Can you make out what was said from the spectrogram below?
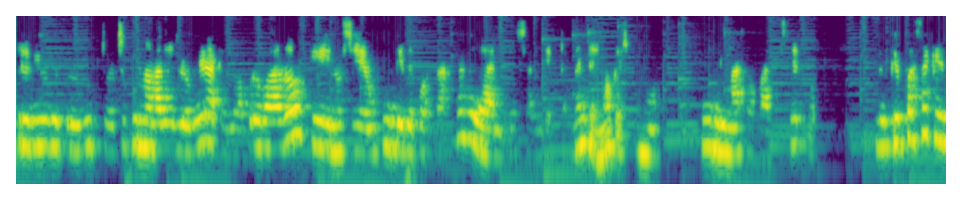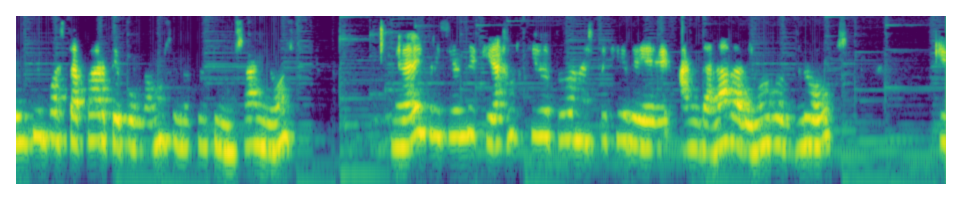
review de producto hecho por una madre bloguera que lo ha probado que, no sé, un public de portaje de la empresa directamente, ¿no? Que es como public más aparte. Lo que pasa que de un tiempo a esta parte, pongamos en los últimos años, me da la impresión de que ha surgido toda una especie de andanada de nuevos blogs que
